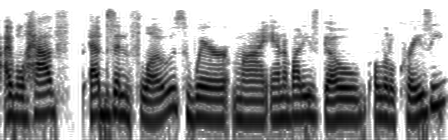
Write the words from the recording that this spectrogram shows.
I will have ebbs and flows where my antibodies go a little crazy.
